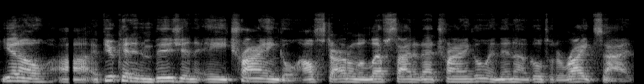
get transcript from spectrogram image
You know, uh, if you can envision a triangle, I'll start on the left side of that triangle and then I'll go to the right side.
